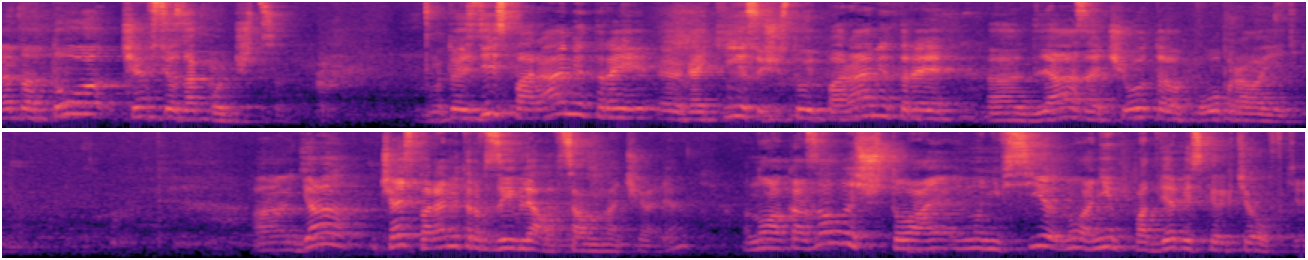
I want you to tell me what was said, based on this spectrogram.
Это то, чем все закончится. Ну, то есть здесь параметры, э, какие существуют параметры э, для зачета по правоведению. А, я часть параметров заявлял в самом начале, но оказалось, что ну, не все, ну, они подверглись корректировке.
